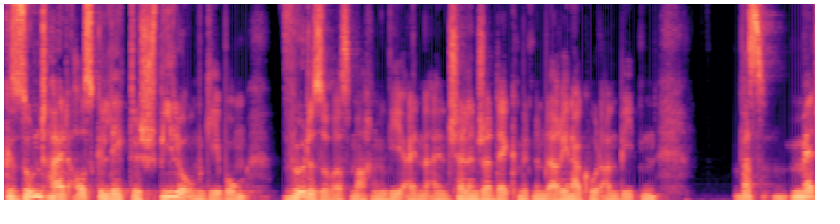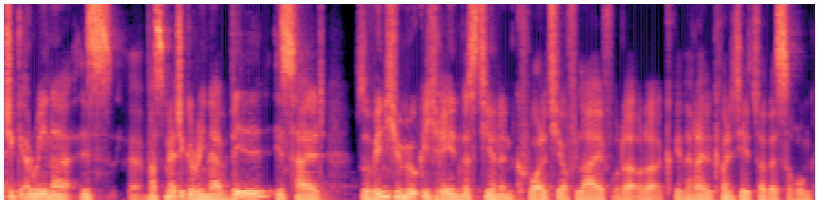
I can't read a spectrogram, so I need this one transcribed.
Gesundheit ausgelegte Spieleumgebung würde sowas machen, wie ein, ein Challenger-Deck mit einem Arena-Code anbieten. Was Magic Arena ist, äh, was Magic Arena will, ist halt so wenig wie möglich reinvestieren in Quality of Life oder, oder generell Qualitätsverbesserung,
